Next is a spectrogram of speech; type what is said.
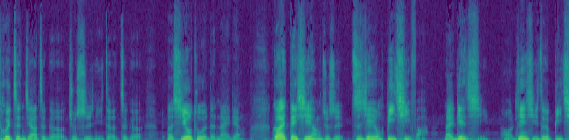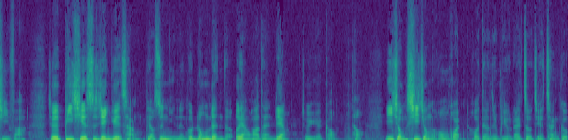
会增加这个，就是你的这个呃 CO2 的忍耐量。各位得细行，就是直接用闭气法来练习。好，练习这个闭气法，就是闭气的时间越长，表示你能够容忍的二氧化碳量就越高。好，一种细菌的方法，我调整比如来做这些参考。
